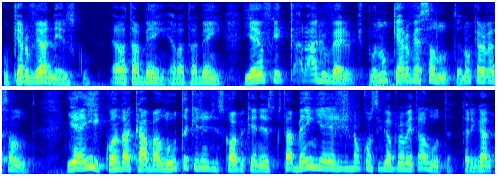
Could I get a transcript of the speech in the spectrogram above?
Eu quero ver a Nesco. Ela tá bem? Ela tá bem? E aí eu fiquei, caralho, velho, tipo, eu não quero ver essa luta, não quero ver essa luta. E aí, quando acaba a luta, que a gente descobre que a Nesco tá bem, e aí a gente não conseguiu aproveitar a luta, tá ligado?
